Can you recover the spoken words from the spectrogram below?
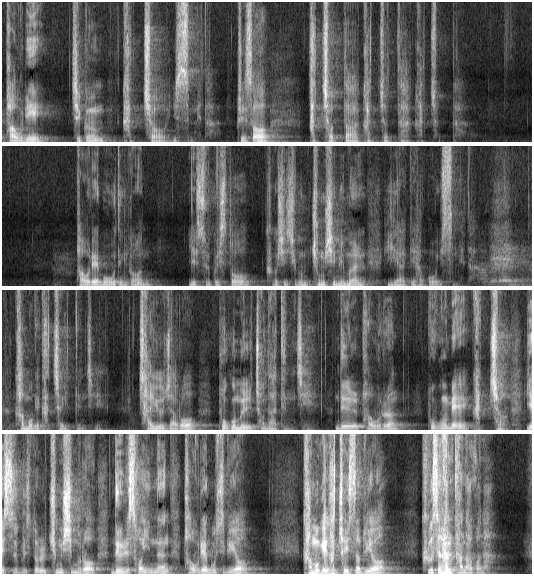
바울이 지금 갇혀 있습니다. 그래서 갇혔다, 갇혔다, 갇혔다. 바울의 모든 건 예수 그리스도 그것이 지금 중심임을 이야기하고 있습니다. 감옥에 갇혀 있든지 자유자로 복음을 전하든지 늘 바울은 복음에 갇혀 예수 그리스도를 중심으로 늘 서 있는 바울의 모습이요. 감옥에 갇혀 있어도요. 그것을 한탄하거나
